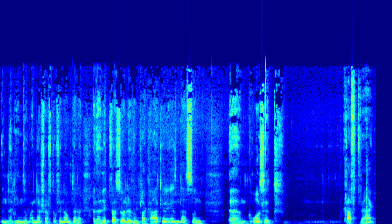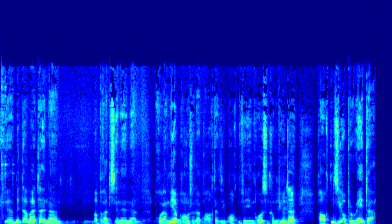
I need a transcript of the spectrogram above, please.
in Berlin so Wanderschaft aufgenommen. An der Litfaßsäule so ein Plakat gelesen, dass so ein ähm, großes Kraftwerk äh, Mitarbeiter in der, Operation, in der Programmierbranche da braucht. Also sie brauchten für ihren großen Computer, mhm. brauchten sie Operator.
